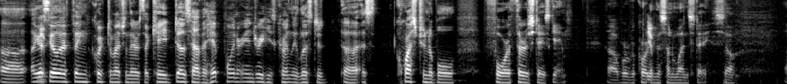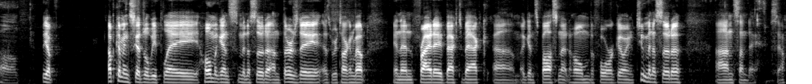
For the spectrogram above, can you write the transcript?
Uh, I guess the other thing, quick to mention there, is that Cade does have a hip pointer injury. He's currently listed uh, as questionable for Thursday's game. Uh, we're recording Yep. this on Wednesday, so um, Yep. Upcoming schedule: we play home against Minnesota on Thursday, as we were talking about, and then Friday back to back um, against Boston at home before going to Minnesota on Sunday. So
